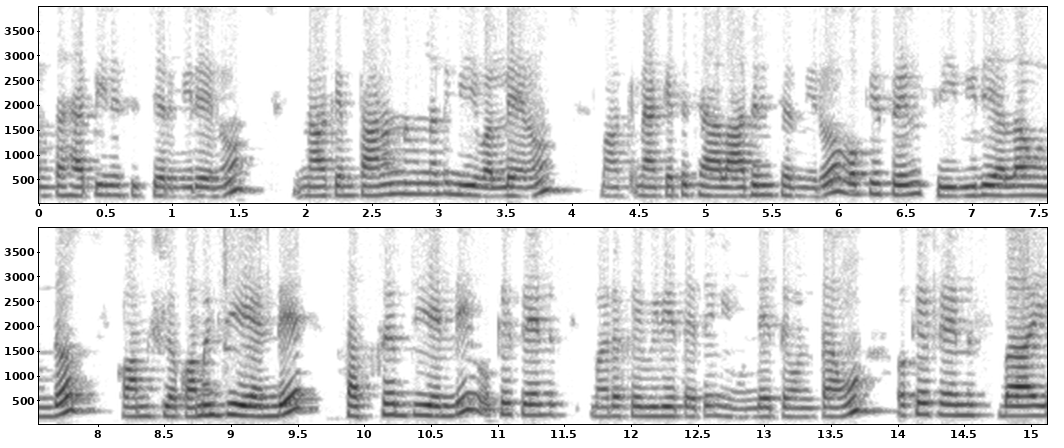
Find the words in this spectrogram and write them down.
అంత హ్యాపీనెస్ ఇచ్చారు మీరేను. నాకు ఎంత ఆనందం ఉన్నది మీ వల్లేను. మాకు నాకైతే చాలా ఆదరించారు మీరు. ఓకే ఫ్రెండ్స్ ఈ వీడియో ఎలా ఉందో కామెంట్స్లో కామెంట్ చేయండి సబ్స్క్రైబ్ చేయండి. ఓకే ఫ్రెండ్స్ మరొక వీడియోతో అయితే మేము ముందైతే ఉంటాము. ఓకే ఫ్రెండ్స్ బాయ్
